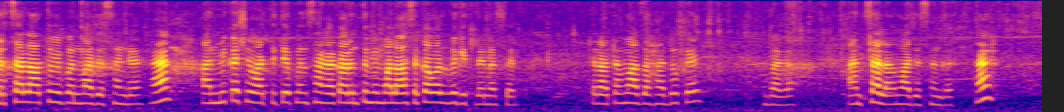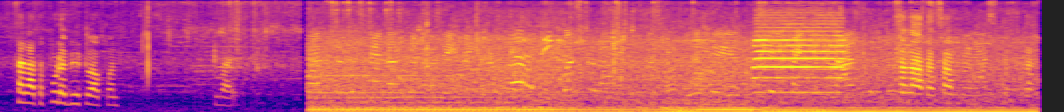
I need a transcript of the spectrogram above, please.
तर चला तुम्ही पण माझ्या संग हां? आणि मी कशी वाटते ते पण सांगा कारण तुम्ही मला असं कवाच बघितलं नसेल. तर आता माझा हा लुक आहे बघा. आणि चला माझ्या संग हां? चला आता पुढं भेटू आपण. बाय चला आता चाललोय मस्त पुढं.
